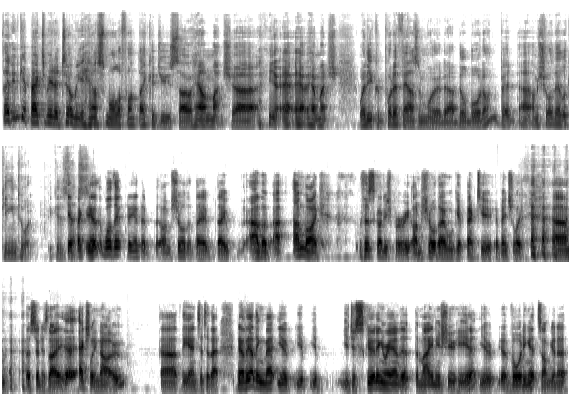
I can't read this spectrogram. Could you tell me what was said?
They didn't get back to me to tell me how small a font they could use, so how much, uh, you know, how, how, much, whether you could put a thousand word uh, billboard on. But uh, I'm sure they're looking into it because yeah, back, yeah well, they're, they're, they're, I'm sure that they they other uh, unlike the Scottish brewery, I'm sure they will get back to you eventually um, as soon as they actually know uh, the answer to that. Now, the other thing, Matt, you you you you're just skirting around it. The main issue here, you're avoiding it, so I'm going to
